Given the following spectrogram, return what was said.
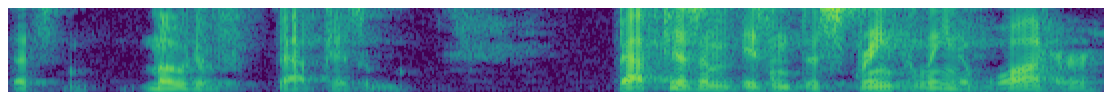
That's mode of baptism. Baptism isn't the sprinkling of water.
